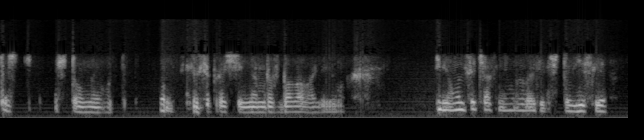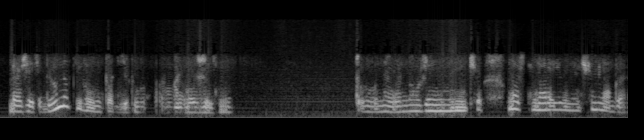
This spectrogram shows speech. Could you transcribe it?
То есть, что мы вот, ну, все прощением разбаловали его. И он сейчас мне говорит, что если даже ребенок его не подвигнул в нормальной жизни, то, наверное, уже ничего. У нас на районе очень много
